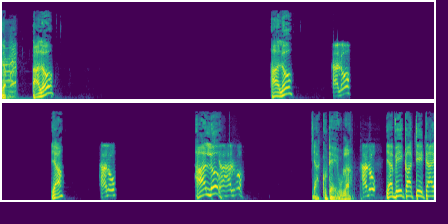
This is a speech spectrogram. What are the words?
Ja. Hallo? Hallo? Hallo? Ja? Hallo? Hallo? Ja, hallo? Ja, goddag, Ulla. Hallo? Jeg ved godt, det er dig.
